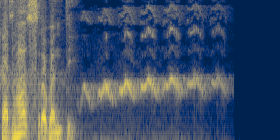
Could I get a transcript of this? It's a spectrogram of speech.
కథా స్రవంతి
